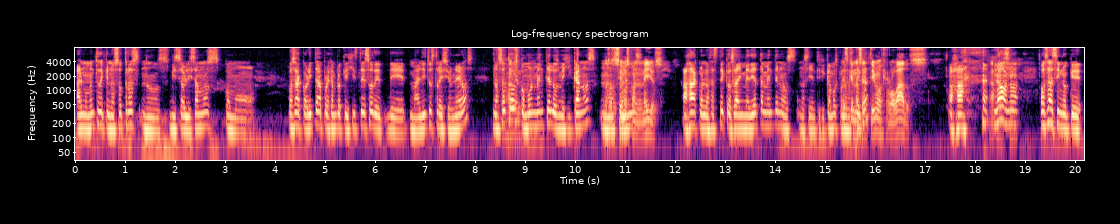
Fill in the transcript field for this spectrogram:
al momento de que nosotros nos visualizamos como... O sea, ahorita, por ejemplo, que dijiste eso de, de malditos traicioneros, nosotros comúnmente los mexicanos nos, asociamos con ellos. Ajá, con los aztecas, o sea, inmediatamente nos, nos identificamos con los aztecas. Es que nos sentimos robados. Ajá. no, no. O sea, sino que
